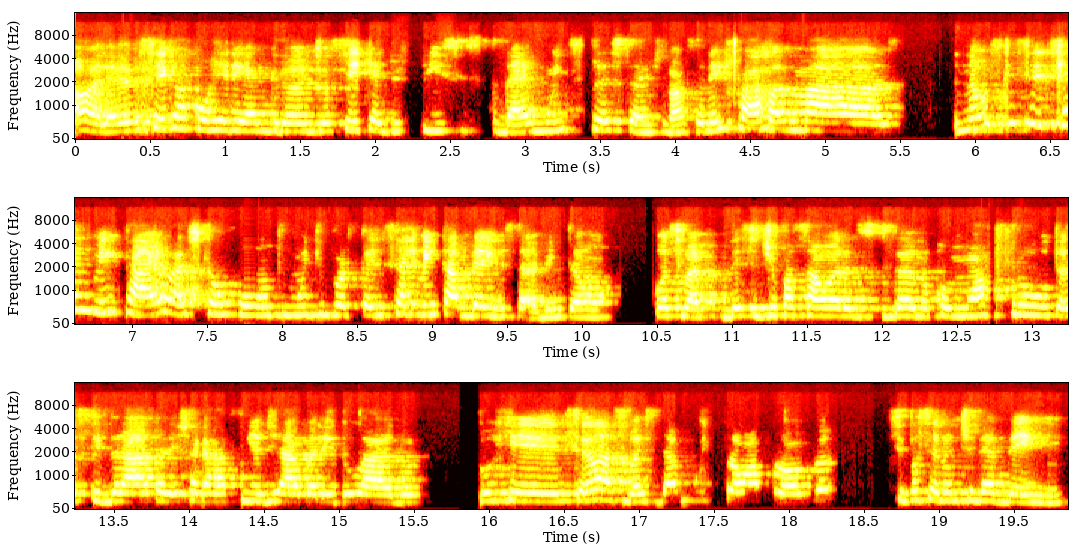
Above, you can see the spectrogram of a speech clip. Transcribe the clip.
olha, eu sei que a correria é grande, eu sei que é difícil estudar, é muito estressante, nossa, nem fala, mas não esquecer de se alimentar, eu acho que é um ponto muito importante se alimentar bem, sabe? Então, você vai decidir passar horas estudando, come uma fruta, se hidrata, deixa a garrafinha de água ali do lado, porque, sei lá, você vai estudar muito para uma prova se você não estiver bem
